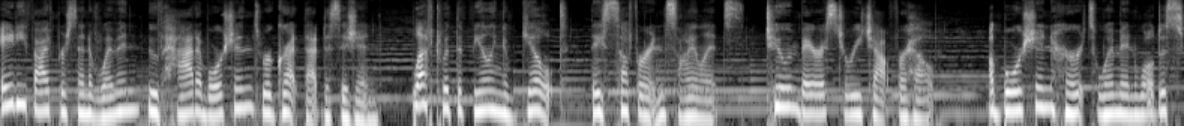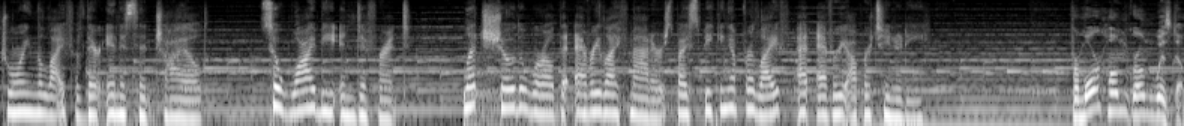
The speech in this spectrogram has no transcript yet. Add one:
85% of women who've had abortions regret that decision. Left with the feeling of guilt, they suffer in silence, too embarrassed to reach out for help. Abortion hurts women while destroying the life of their innocent child. So why be indifferent? Let's show the world that every life matters by speaking up for life at every opportunity. For more homegrown wisdom,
